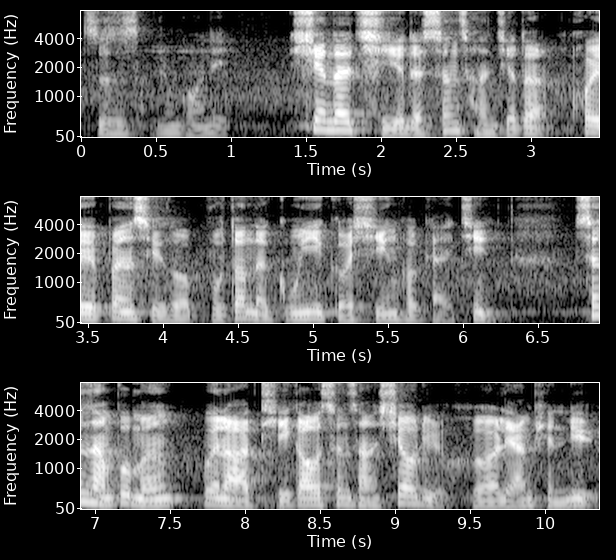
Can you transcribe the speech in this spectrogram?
知识产权管理。现代企业的生产阶段会伴随着不断的工艺革新和改进。生产部门为了提高生产效率和良品率，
